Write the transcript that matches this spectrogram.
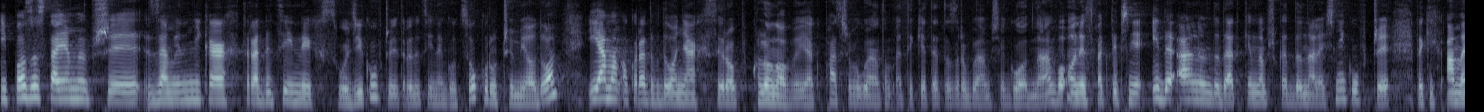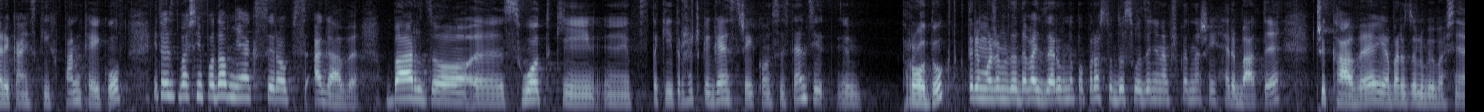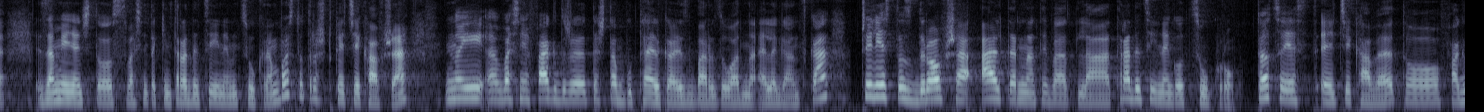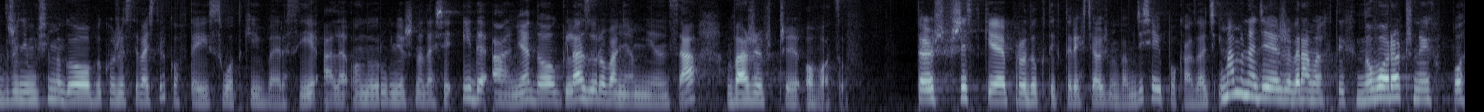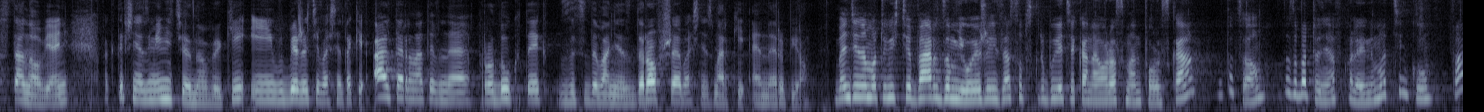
I pozostajemy przy zamiennikach tradycyjnych słodzików, czyli tradycyjnego cukru czy miodu. I ja mam akurat w dłoniach syrop klonowy. Jak patrzę w ogóle na tą etykietę, to zrobiłam się głodna, bo on jest faktycznie idealnym dodatkiem na przykład do naleśników czy takich amerykańskich pancake'ów. I to jest właśnie podobnie jak syrop z agawy. Bardzo e, słodki, e, w takiej troszeczkę gęstszej konsystencji. E, produkt, który możemy dodawać zarówno po prostu do słodzenia na przykład naszej herbaty czy kawy. Ja bardzo lubię właśnie zamieniać to z właśnie takim tradycyjnym cukrem, bo jest to troszeczkę ciekawsze. No i e, właśnie fakt, że też ta butelka jest bardzo ładna, elegancka, czyli jest to zdrowsza alternatywa dla tradycyjnego cukru. To, co jest e, ciekawe, to fakt, że nie musimy go wykorzystywać tylko w tej słodkiej wersji, ale on również nada się idealnie do glazurowania mięsa, warzyw czy owoców. To już wszystkie produkty, które chciałyśmy Wam dzisiaj pokazać i mamy nadzieję, że w ramach tych noworocznych postanowień faktycznie zmienicie nawyki i wybierzecie właśnie takie alternatywne produkty, zdecydowanie zdrowsze, właśnie z marki Enerbio. Będzie nam oczywiście bardzo miło, jeżeli zasubskrybujecie kanał Rossmann Polska. No to co? Do zobaczenia w kolejnym odcinku. Pa!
